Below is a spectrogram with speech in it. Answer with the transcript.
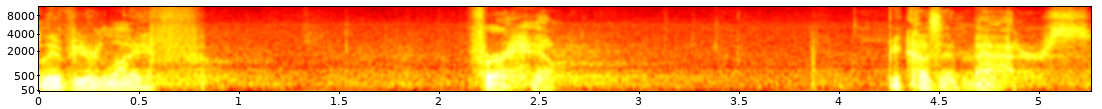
Live your life for Him because it matters.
